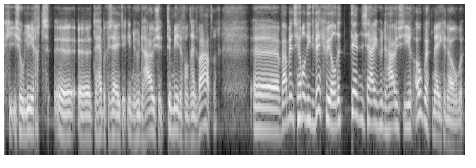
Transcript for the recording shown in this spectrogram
geïsoleerd te hebben gezeten in hun huizen te midden van het water. Waar mensen helemaal niet weg wilden, tenzij hun huisdier ook werd meegenomen.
